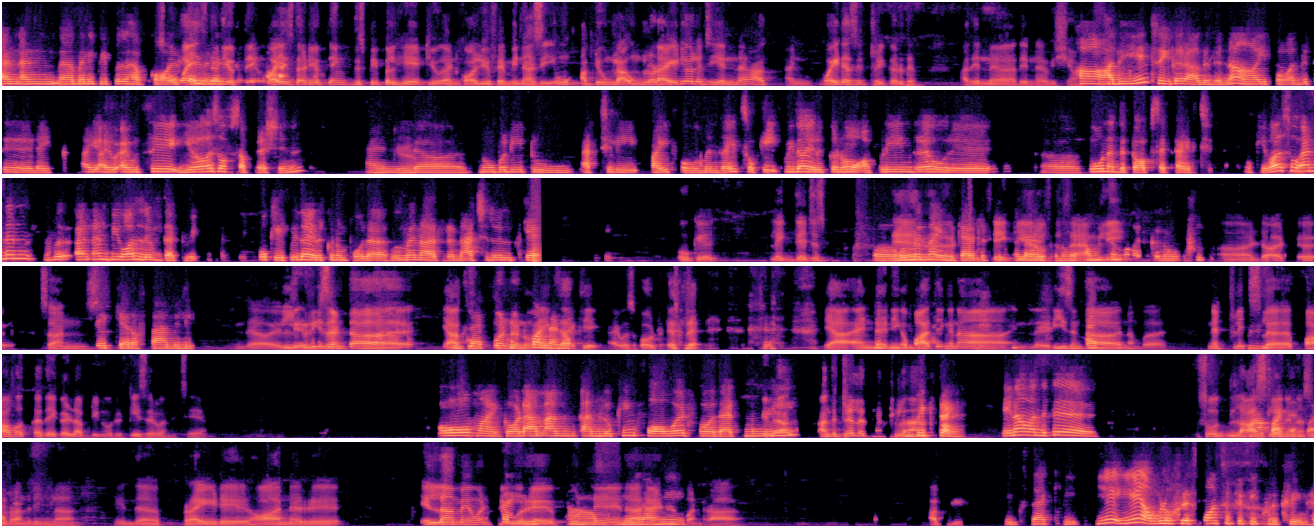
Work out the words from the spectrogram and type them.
and and uh, many people have So called why is that feminists you think why is that you think these people hate you and call you feminazi? உ- அப்படி உங்கள உங்களோட ideology என்ன? and why does it trigger them? அது என்ன அது என்ன விஷயம்? அது ஏன் ட்ரிகர் ஆகுதுன்னா இப்போ வந்துட்டு like I I would say years of suppression and nobody to actually fight for women rights okay இப்படிதான் இருக்கணும் அப்படின்ற ஒரு tone at the top set ஆயிடுச்சு. ஓகேவா so and then and we all live that way okay இப்படிதான் இருக்கணும் போல. Women are natural okay like they just உமன்னா இந்த கேரக்டரிஸ்டிக்ஸ் இருக்கணும். அம்சமா இருக்கணும். Daughter sons take care of family இந்த ரீசன்ட்டா யா Exactly, குக் பண்ணணும். Exactly I was about to tell that yeah and நீங்க பாத்தீங்கன்னா இந்த ரீசன்ட்டா நம்ம நெட்ஃபிளிக்ஸ்ல பாவக்கதைகள் அப்படின்னு ஒரு டீசர் வந்துச்சு. ஓ my God I'm I'm I'm looking forward for that movie அந்த ட்ரெய்லர் பாத்தீங்களா? பிக் டைம் ஏன்னா வந்துட்டு சோ லாஸ்ட் லைன் என்ன சொல்றான் தெரியுங்களா இந்த ப்ரைடு ஹானர் எல்லாமே வந்துட்டு Pride, ஒரு பொண்ணு தான். ஹேண்டில் பண்றா? அப்படி. எக்ஸாக்ட்லி ஏன் ஏன் அவ்வளவு ரெஸ்பான்சிபிலிட்டி கொடுக்குறீங்க?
